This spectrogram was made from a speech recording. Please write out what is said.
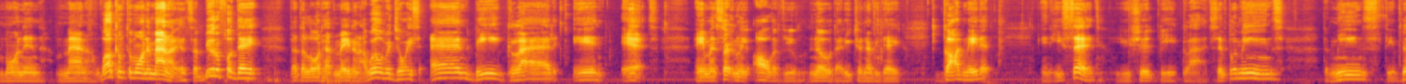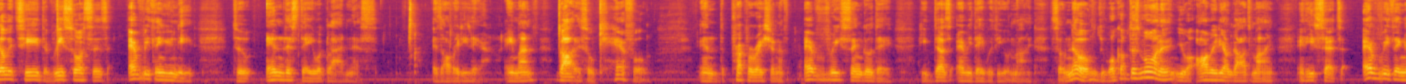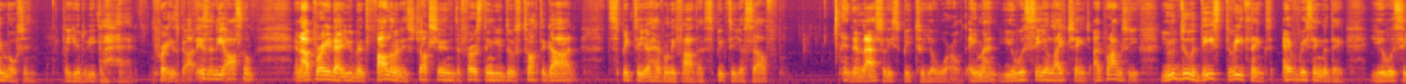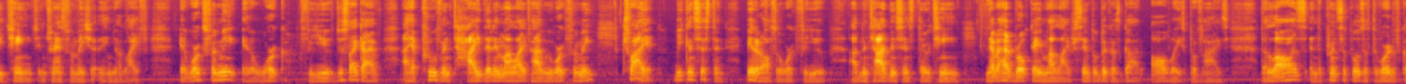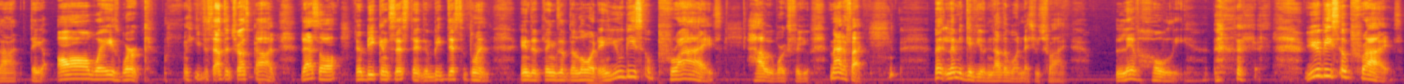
Morning Manna. Welcome to Morning Manna. It's a beautiful day that the Lord have made, and I will rejoice and be glad in it. Amen. Certainly, all of you know that each and every day God made it, and He said you should be glad. Simply means the means, the ability, the resources, everything you need to end this day with gladness is already there. Amen. God is so careful in the preparation of every single day. He does every day with you in mind. So no, you woke up this morning, you are already on God's mind, and He sets everything in motion for you to be glad. Praise God. Isn't He awesome? And I pray that you've been following instruction. The first thing you do is talk to God, speak to your Heavenly Father, speak to yourself, and then lastly, speak to your world. Amen. You will see your life change. I promise you. You do these three things every single day. You will see change and transformation in your life. It works for me. It'll work for you. Just like I've I have proven tithe that in my life how it work for me. Try it. Be consistent. It'll also work for you. I've been tithing since 13. Never had a broke day in my life, simply because God always provides. The laws and the principles of the Word of God, they always work. you just have to trust God. That's all. And be consistent and be disciplined in the things of the Lord. And you'll be surprised how it works for you. Matter of fact, let, let me give you another one that you try. Live holy. You'll be surprised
